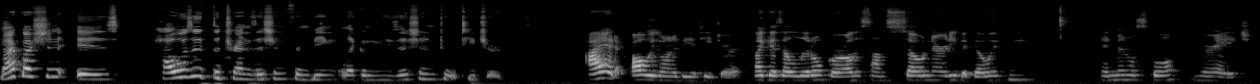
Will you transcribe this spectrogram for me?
My question is how was it the transition from being like a musician to a teacher? I had always wanted to be a teacher. Like as a little girl, this sounds so nerdy, but go with me. In middle school, your age,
